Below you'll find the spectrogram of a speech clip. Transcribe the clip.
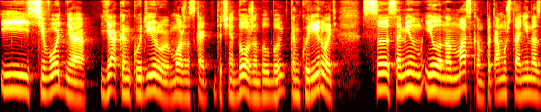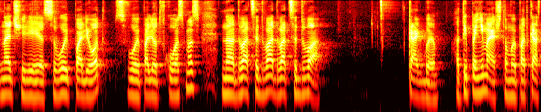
И сегодня я конкурирую, можно сказать, точнее должен был бы конкурировать с самим Илоном Маском, потому что они назначили свой полет, свой полет в космос на 22-22. Как бы а ты понимаешь, что мой подкаст,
